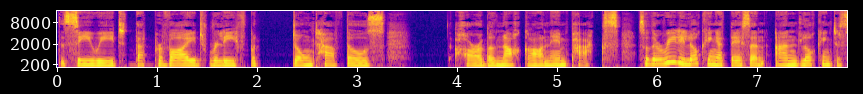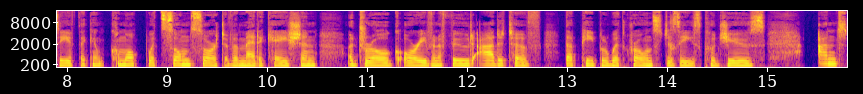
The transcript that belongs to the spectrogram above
the seaweed that provide relief but don't have those horrible knock on impacts. So they're really looking at this and, and looking to see if they can come up with some sort of a medication, a drug, or even a food additive that people with Crohn's disease could use. And,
